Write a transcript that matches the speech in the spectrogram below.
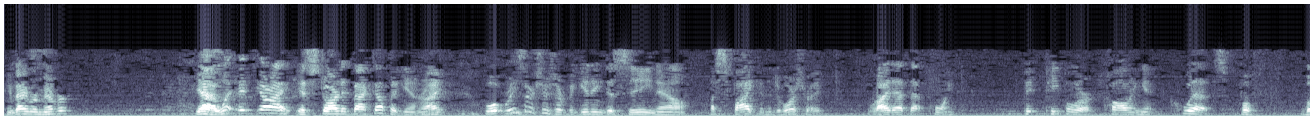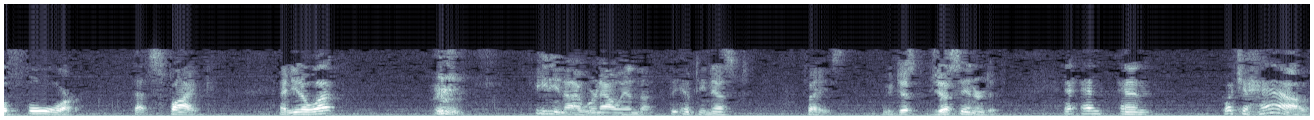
Anybody remember? Yeah, it- all right. It started back up again, right? Well, researchers are beginning to see now a spike in the divorce rate right at that point. P- people are calling it quits bef- before that spike. And you know what? Edie and I, we're now in the, the empty nest phase. We just just entered it, and, and and what you have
